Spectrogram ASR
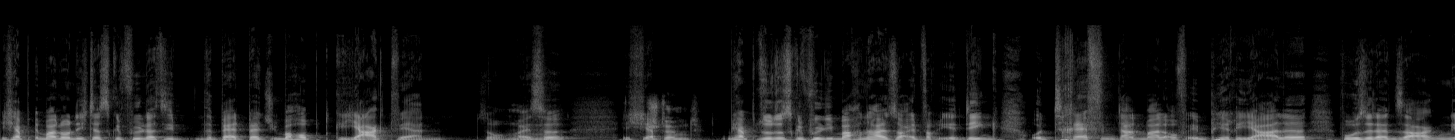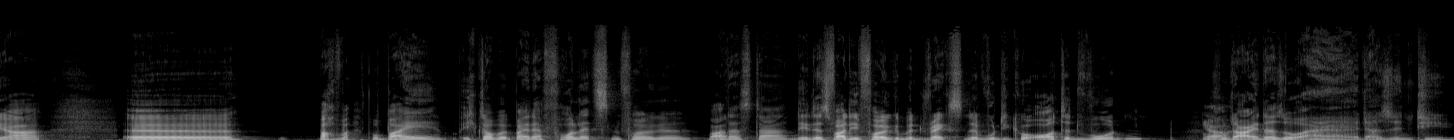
ich habe immer noch nicht das Gefühl, dass die The Bad Batch überhaupt gejagt werden. So, Mhm. weißt du? Ich habe Stimmt. ich habe so das Gefühl, die machen halt so einfach ihr Ding und treffen dann mal auf Imperiale, wo sie dann sagen, ja, äh, machen wir. Wobei, ich glaube, bei der vorletzten Folge, war das da? Nee, das war die Folge mit Rex, ne, wo die geortet wurden. Ja. Wo da einer so, äh, da sind die.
